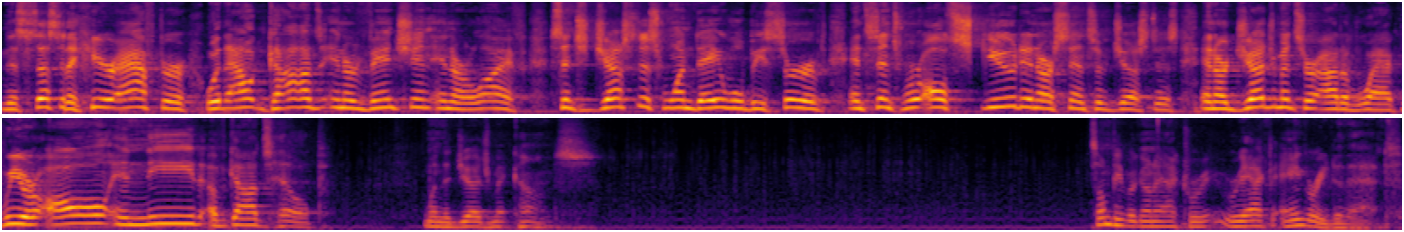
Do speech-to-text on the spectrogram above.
necessitates a hereafter without God's intervention in our life. Since justice one day will be served, and since we're all skewed in our sense of justice and our judgments are out of whack, we are all in need of God's help when the judgment comes. Some people are going to act, react angry to that.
